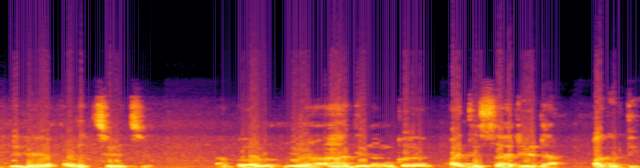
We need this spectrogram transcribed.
ഇതിൽ ഉടച്ചു വെച്ചു. അപ്പോൾ ആദ്യം നമുക്ക് പഞ്ചസാര ഇടാം. പകുതി.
